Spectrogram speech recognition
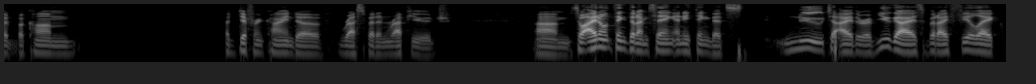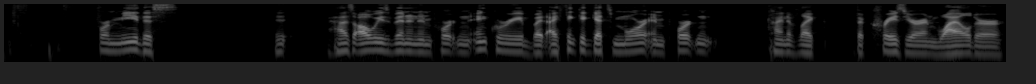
it become a different kind of respite and refuge. Um, so I don't think that I'm saying anything that's new to either of you guys, but I feel like for me, this has always been an important inquiry, but I think it gets more important kind of like the crazier and wilder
